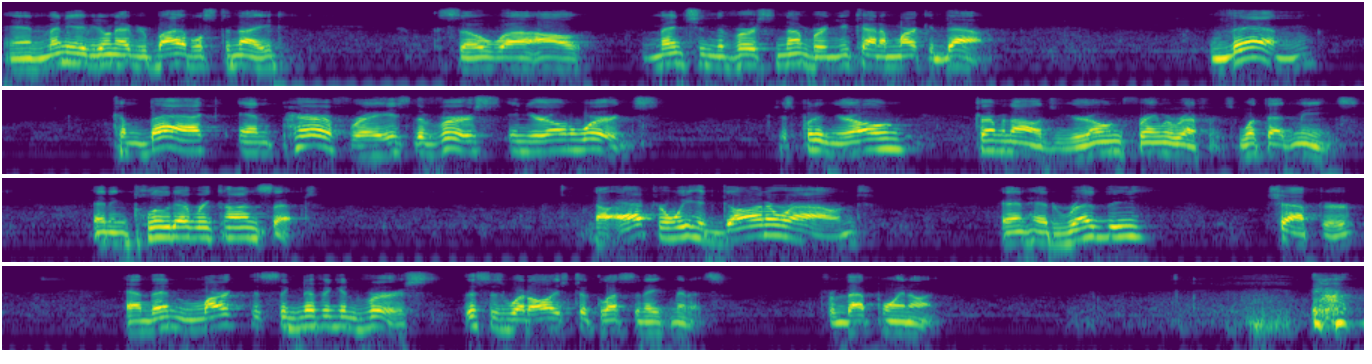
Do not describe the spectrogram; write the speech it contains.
And many of you don't have your Bibles tonight, so uh, I'll mention the verse number and you kind of mark it down. Then, come back and paraphrase the verse in your own words. Just put it in your own terminology, your own frame of reference, what that means. And include every concept. Now, after we had gone around and had read the chapter and then marked the significant verse, this is what always took less than eight minutes from that point on.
